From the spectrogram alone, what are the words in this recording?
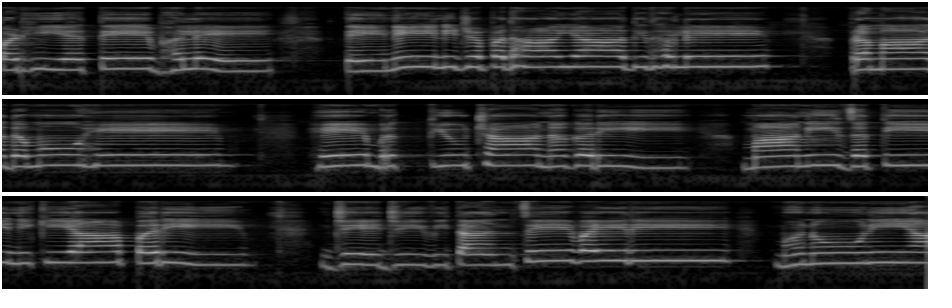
पढियते भले. तेने निज पधाया दिधले प्रमाद मोहे. हे मृत्यूच्या नगरी मानी जती निकिया परी. जे जीवितांचे वैरी म्हणूनिया.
